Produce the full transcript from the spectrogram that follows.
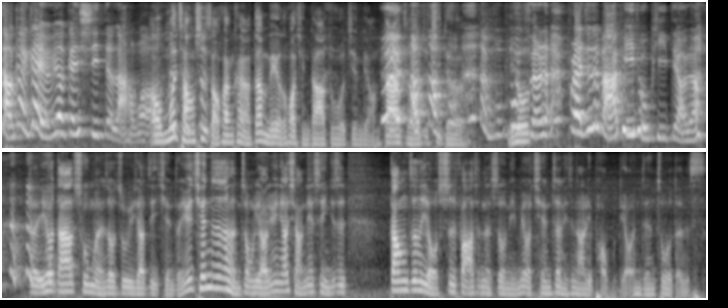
找看看有没有更新的啦，好不好？哦，我们会尝试找看看啊，但没有的话，请大家多多见谅。大家只要就记得，很不负责任，不然就是把它 P 图 P 掉，这样。对，以后大家出门的时候注意一下自己签证，因为签证真的很重要。因为你要想一件事情，就是当真的有事发生的时候，你没有签证，你是哪里跑不掉，你只能坐着等死。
